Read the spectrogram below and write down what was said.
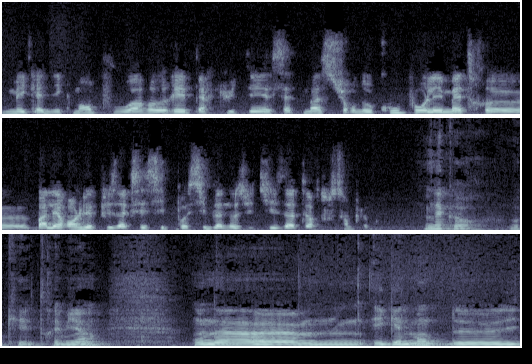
mécaniquement pouvoir euh, répercuter cette masse sur nos coûts pour les mettre, euh, bah, les rendre les plus accessibles possibles à nos utilisateurs tout simplement. D'accord, ok, très bien. On a euh, également des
